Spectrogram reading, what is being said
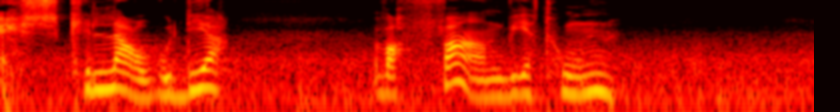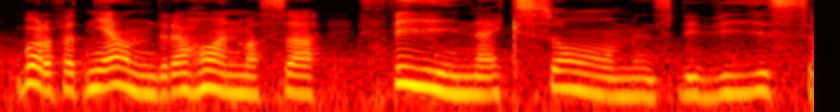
Äsch, Claudia! Vad fan vet hon? Bara för att ni andra har en massa fina examensbevis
